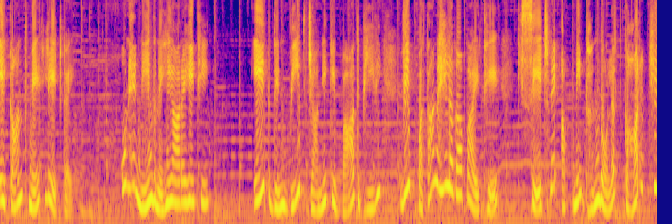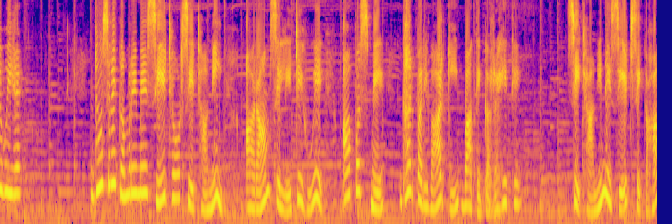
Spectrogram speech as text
एकांत में लेट गए। उन्हें नींद नहीं आ रही थी। एक दिन बीत जाने के बाद भी वे पता नहीं लगा पाए थे कि सेठ ने अपनी धन दौलत कहाँ रखी हुई है। दूसरे कमरे में सेठ और सेठानी आराम से लेटे हुए आपस में घर परिवार की बातें कर रहे थे। सेठानी ने सेठ से कहा,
